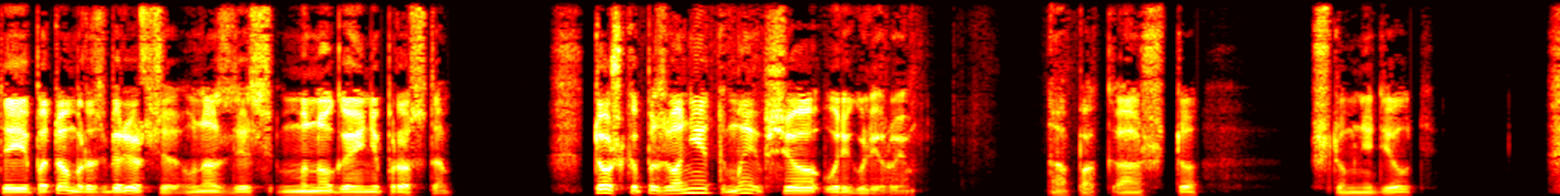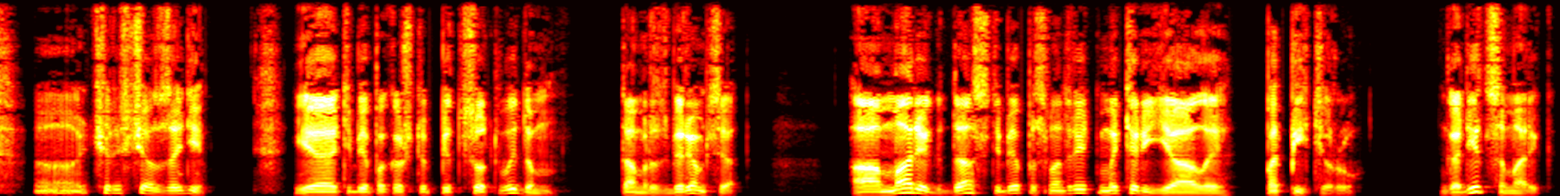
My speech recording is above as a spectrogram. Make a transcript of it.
Ты потом разберешься, у нас здесь многое непросто. Тошка позвонит, мы все урегулируем. А пока что... Что мне делать? А, через час зайди. Я тебе пока что пятьсот выдам, там разберемся. А Марик даст тебе посмотреть материалы по Питеру. Годится, Марик?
